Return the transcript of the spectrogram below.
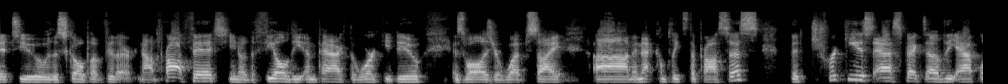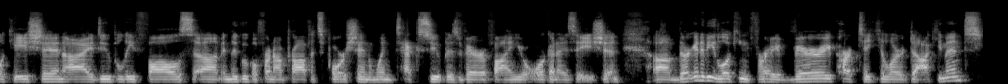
related to the scope of your nonprofit, you know, the field, the impact, the work you do, as well as your website. Um, and that completes the process. The trickiest aspect of the application, I do believe, falls um, in the Google for Nonprofits portion when TechSoup is verifying your organization. Um, they're going to be looking for a very particular document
